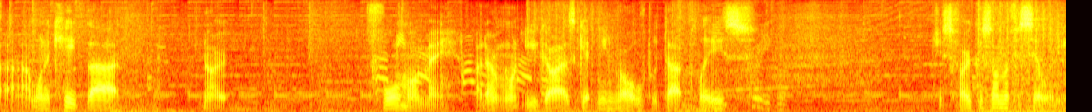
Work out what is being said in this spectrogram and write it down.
Uh, I want to keep that. No. Form on me. I don't want you guys getting involved with that, please. Just focus on the facility.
